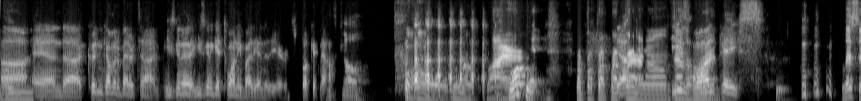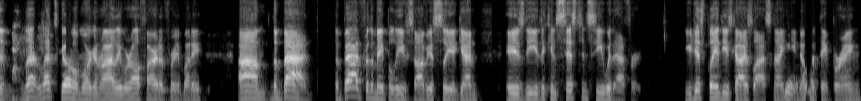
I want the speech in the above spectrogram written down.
uh, mm. and uh, couldn't come at a better time. He's gonna he's gonna get twenty by the end of the year. Let's book it now. Let's go. Oh, fire. Book it. Yeah. He's on pace. Listen, let, let's go, Morgan Rielly. We're all fired up for you, buddy. Um, the bad, the bad for the Maple Leafs, obviously, again, is the the consistency with effort. You just played these guys last night. Yeah. You know what they bring.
